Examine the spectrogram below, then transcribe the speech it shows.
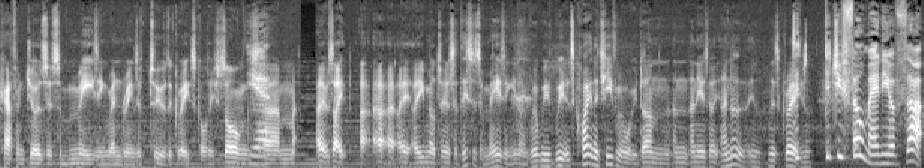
Catherine Joseph's amazing renderings of two of the great Scottish songs. Yeah. Um, I was like, I, I, I emailed her and said, "This is amazing. You know, we, we, we, it's quite an achievement what we've done." And, and he was going, "I know, you know, it's great." you Did, know. did you film any of that?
